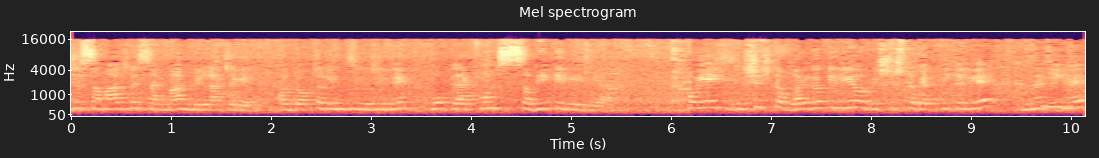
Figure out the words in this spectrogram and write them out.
जो समाज में सम्मान मिलना चाहिए। और डॉक्टर लिंसी जी ने वो प्लेटफॉर्म सभी के लिए दिया कोई एक विशिष्ट वर्ग के लिए और विशिष्ट व्यक्ति के लिए नहीं है।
